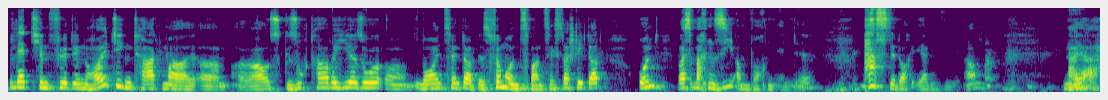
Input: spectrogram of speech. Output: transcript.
Blättchen für den heutigen Tag mal ähm, rausgesucht habe, hier so äh, 19. bis 25. Da steht dort, und was machen Sie am Wochenende? Passte doch irgendwie. Ne? Naja,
